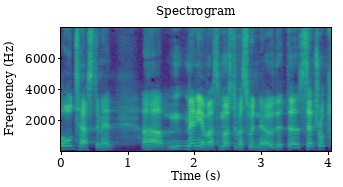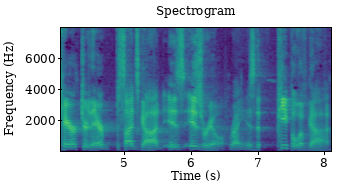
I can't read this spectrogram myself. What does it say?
Old Testament, uh, many of us, most of us would know that the central character there, besides God, is Israel, right? Is the people of God.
